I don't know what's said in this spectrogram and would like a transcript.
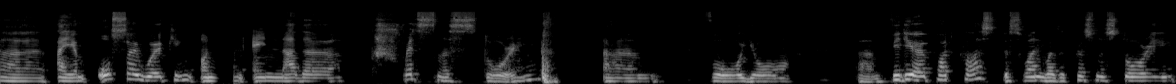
Uh, I am also working on another Christmas story um, for your um, video podcast. This one was a Christmas story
